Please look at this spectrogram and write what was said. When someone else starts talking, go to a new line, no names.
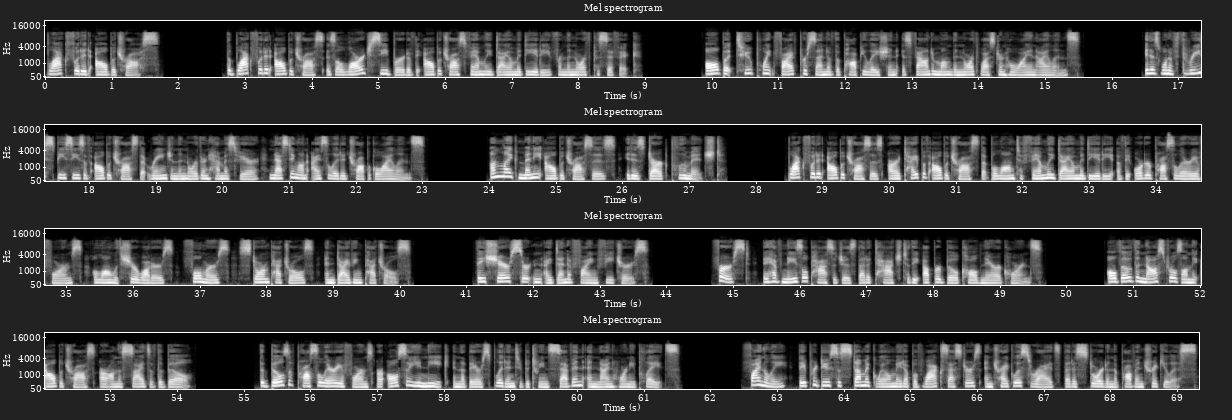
Black-footed albatross. The black-footed albatross is a large seabird of the albatross family Diomedeidae from the North Pacific. All but 2.5% of the population is found among the northwestern Hawaiian Islands. It is one of three species of albatross that range in the northern hemisphere, nesting on isolated tropical islands. Unlike many albatrosses, it is dark plumaged. Black-footed albatrosses are a type of albatross that belong to family Diomedeidae of the order Procellariiformes, along with shearwaters, fulmars, storm petrels, and diving petrels. They share certain identifying features. First, they have nasal passages that attach to the upper bill called naricorns. Although the nostrils on the albatross are on the sides of the bill, the bills of Procellariiformes are also unique in that they are split into between seven and nine horny plates. Finally, they produce a stomach oil made up of wax esters and triglycerides that is stored in the proventriculus.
